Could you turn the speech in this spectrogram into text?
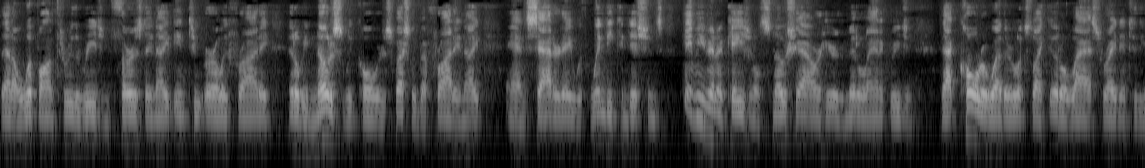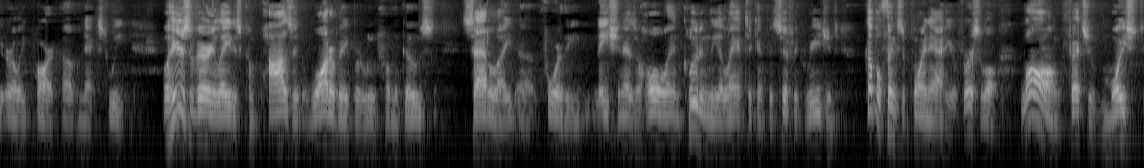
that'll whip on through the region Thursday night into early Friday. It'll be noticeably colder, especially by Friday night and Saturday with windy conditions, maybe even an occasional snow shower here in the Mid Atlantic region. That colder weather looks like it'll last right into the early part of next week. Well, here's the very latest composite water vapor loop from the GOES satellite uh, for the nation as a whole, including the Atlantic and Pacific regions. A couple things to point out here. First of all, long fetch of moist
